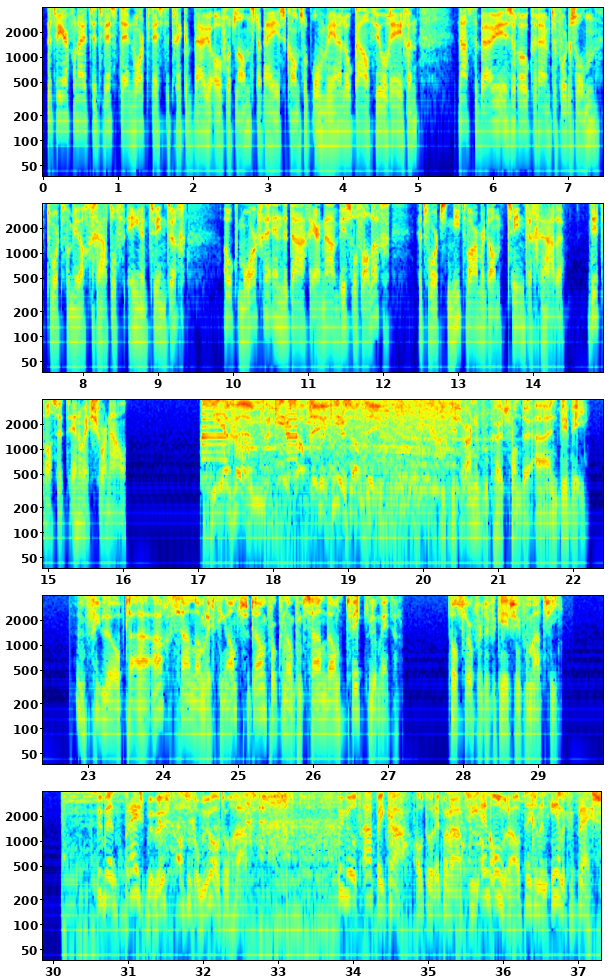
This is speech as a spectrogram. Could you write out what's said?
Het weer vanuit het westen en noordwesten trekken buien over het land. Daarbij is kans op onweer en lokaal veel regen. Naast de buien is er ook ruimte voor de zon. Het wordt vanmiddag graad of 21. Ook morgen en de dagen erna wisselvallig. Het wordt niet warmer dan 20 graden. Dit was het NOS Journaal. ZFM, verkeersupdate. verkeersupdate. Dit is Arne Broekhuis van de ANWB. Een file op de A8, Zaandam richting Amsterdam... voor knooppunt Zaandam, 2 kilometer. Tot zover de verkeersinformatie. U bent prijsbewust als het om uw auto gaat. U wilt APK, autoreparatie en onderhoud tegen een eerlijke prijs.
